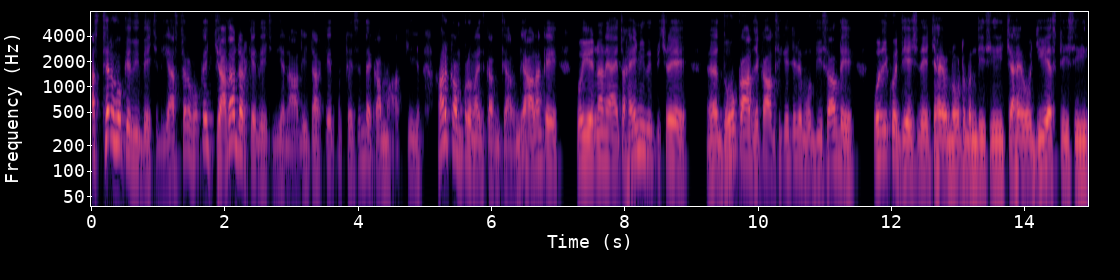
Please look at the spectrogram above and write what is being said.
ਅਸਥਿਰ ਹੋ ਕੇ ਵੀ ਵੇਚਦੀ ਹੈ। ਅਸਥਿਰ ਹੋ ਕੇ ਜ਼ਿਆਦਾ ਡਰ ਕੇ ਵੇਚਦੀ ਹੈ ਨਾਲ ਹੀ। ਡਰ ਕੇ ਪੁੱਠੇ ਸਿੱਧੇ ਕੰਮ ਹਰ ਚੀਜ਼, ਹਰ ਕੰਪਰੋਮਾਈਜ਼ ਕਰਨ ਤਿਆਰ ਹੁੰਦੀ ਹੈ। ਹਾਲਾਂਕਿ ਕੋਈ ਇਹਨਾਂ ਨੇ ਆਏ ਤਾਂ ਹੈ ਨਹੀਂ ਵੀ ਪਿਛਲੇ ਦੋ ਕਾਰਜਕਾਲ ਸੀਗੇ ਜਿਹੜੇ ਮੋਦੀ ਸਾਹਿਬ ਦੇ, ਉਹਦੀ ਕੋਈ ਦੇਸ਼ ਦੇ ਚਾਹੇ ਉਹ ਨੋਟਬੰਦੀ ਸੀ, ਚਾਹੇ ਉਹ ਜੀਐਸਟੀ ਸੀ,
